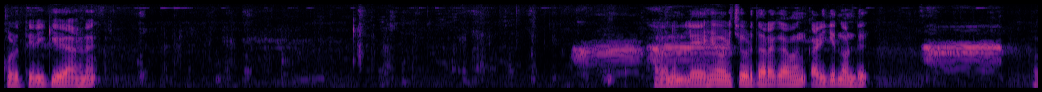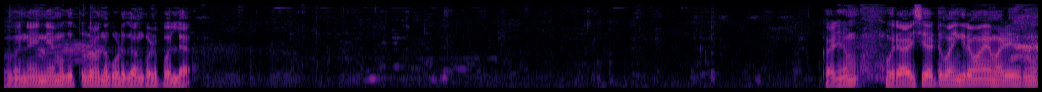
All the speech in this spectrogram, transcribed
കൊടുത്തിരിക്കുകയാണ്. അവനും ലേഹ്യം ഒഴിച്ചു കൊടുത്താറൊക്കെ അവൻ കഴിക്കുന്നുണ്ട്. അപ്പോൾ പിന്നെ ഇനി നമുക്ക് തുടർന്ന് കൊടുക്കാൻ കുഴപ്പമില്ല. കഴിഞ്ഞ ഒരാഴ്ചയായിട്ട് ഭയങ്കരമായ മഴയായിരുന്നു.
